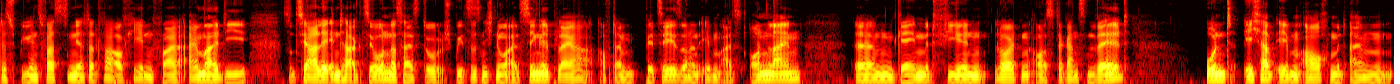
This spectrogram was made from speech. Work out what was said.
des Spielens fasziniert hat, war auf jeden Fall einmal die soziale Interaktion. Das heißt, du spielst es nicht nur als Singleplayer auf deinem PC, sondern eben als Online-Game ähm, mit vielen Leuten aus der ganzen Welt. Und ich habe eben auch mit einem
